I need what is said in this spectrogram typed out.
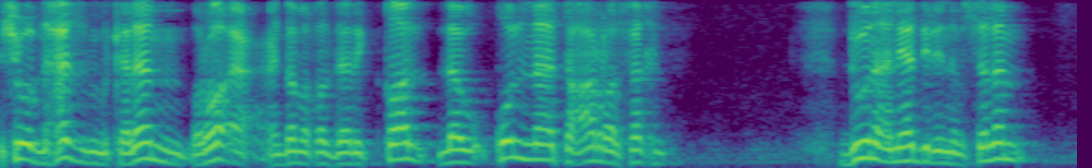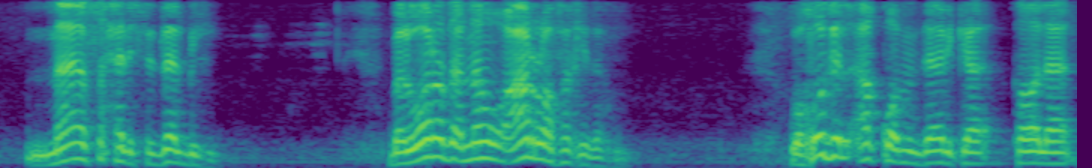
شوف ابن حزم كلام رائع عندما قال ذلك. قال لو قلنا تعرى الفخذ دون أن يدري النبي صلى الله عليه وسلم ما يصح الاستدلال به بل ورد أنه عرى فخذه وخذ الأقوى من ذلك قال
